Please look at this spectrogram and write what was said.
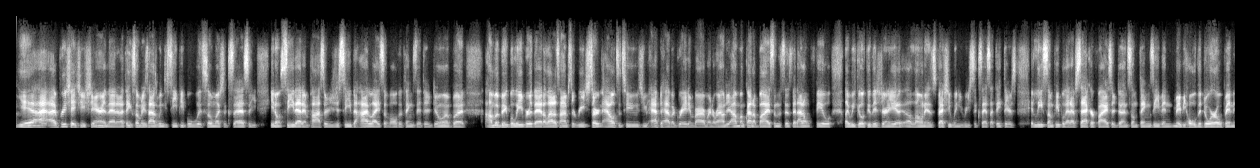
Yeah, I, I, appreciate you sharing that. And I think so many times when you see people with so much success, you, you don't see that imposter, you just see the highlights of all the things that they're doing. But I'm a big believer that a lot of times to reach certain altitudes, you have to have a great environment around you. I'm, I'm kind of biased in the sense that I don't feel like we go through this journey uh, alone. And especially when you reach success, I think there's at least some people that have sacrificed or done some things, even maybe hold the door open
